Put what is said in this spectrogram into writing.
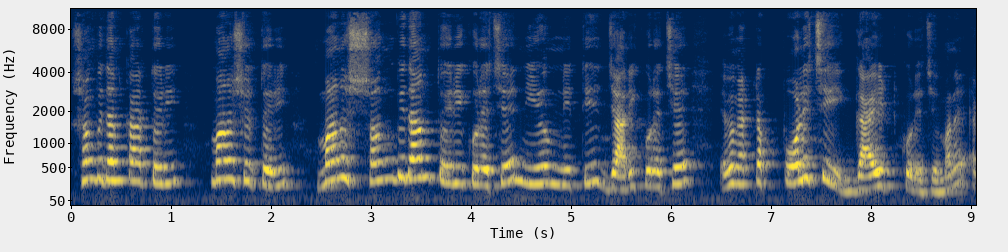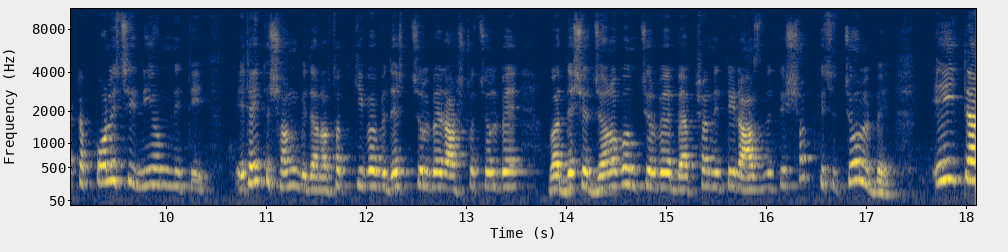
সংবিধান কার তৈরি? মানুষের তৈরি। মানুষ সংবিধান তৈরি করেছে, নিয়ম নীতি জারি করেছে এবং একটা পলিসি গাইড করেছে। মানে একটা পলিসি নিয়ম নীতি, এটাই তো সংবিধান। অর্থাৎ কীভাবে দেশ চলবে, রাষ্ট্র চলবে বা দেশের জনগণ চলবে, ব্যবসা নীতি, রাজনীতি সব কিছু চলবে। এইটা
